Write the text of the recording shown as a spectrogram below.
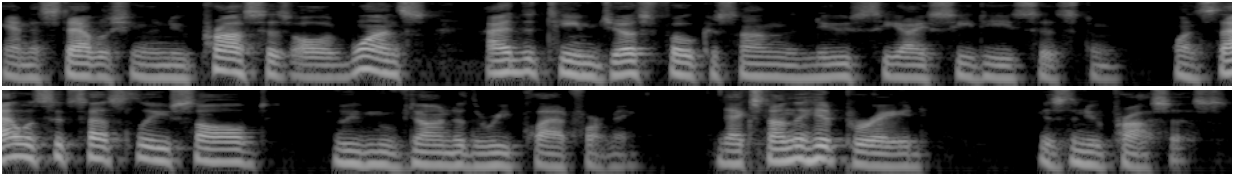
and establishing the new process all at once, I had the team just focus on the new CI CD system. Once that was successfully solved, we moved on to the replatforming. Next on the hit parade is the new process.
